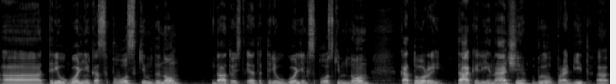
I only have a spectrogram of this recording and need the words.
э, треугольника с плоским дном. Да, то есть это треугольник с плоским дном, который так или иначе был пробит э,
